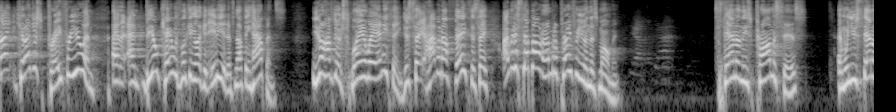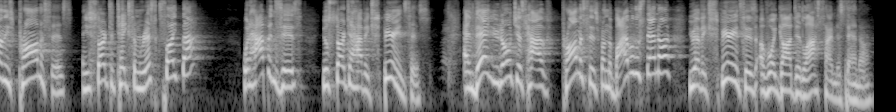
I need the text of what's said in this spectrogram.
I, can I just pray for you and, and, and be okay with looking like an idiot if nothing happens? You don't have to explain away anything. Just say, have enough faith to say, I'm gonna step out and I'm gonna pray for you in this moment. Stand on these promises. And when you stand on these promises and you start to take some risks like that, what happens is you'll start to have experiences. And then you don't just have promises from the Bible to stand on, you have experiences of what God did last time to stand on.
